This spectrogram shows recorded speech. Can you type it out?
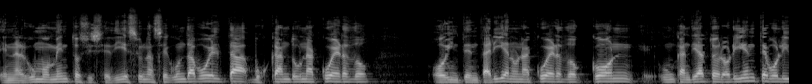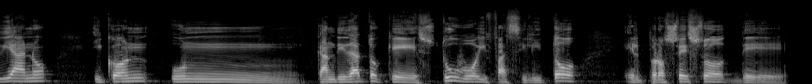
en algún momento, si se diese una segunda vuelta, buscando un acuerdo o intentarían un acuerdo con eh, un candidato del Oriente Boliviano y con un candidato que estuvo y facilitó el proceso de,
